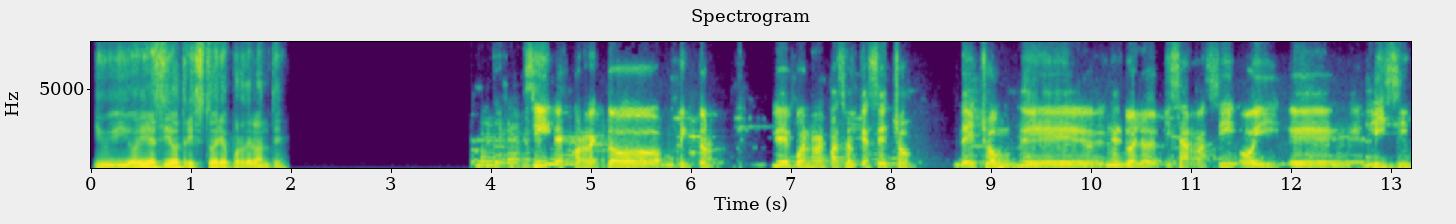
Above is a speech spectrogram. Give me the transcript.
y, y hubiera sido otra historia por delante. Sí, es correcto, Víctor. Eh, buen repaso el que has hecho. De hecho, eh, en el duelo de Pizarra, sí, hoy eh, Lisi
